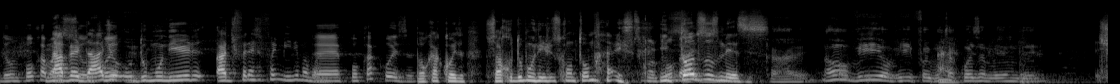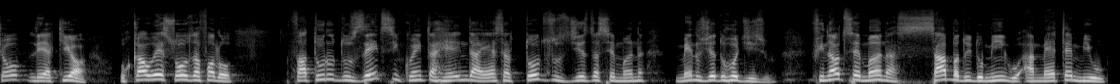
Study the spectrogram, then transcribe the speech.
deu um pouco a mais. Na verdade, foi- o do Munir, a diferença foi mínima, mano. É, pouca coisa. Pouca coisa. Só que o do Munir descontou mais. Descontou em mais, todos os meses. Cara, não, eu vi, eu vi, foi muita É. coisa mesmo dele. Deixa eu ler aqui, ó. O Cauê Souza falou: Faturo 250 renda extra todos os dias da semana, menos dia do rodízio. Final de semana, sábado e domingo, a meta é mil.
